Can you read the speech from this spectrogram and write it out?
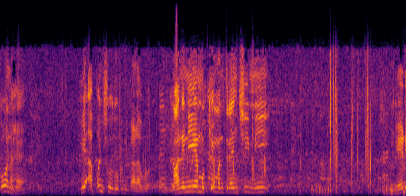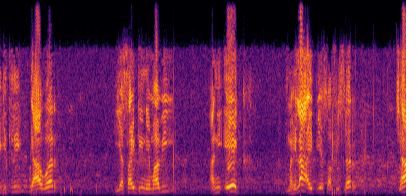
कोण आहे हे आपण शोधून काढावं. माननीय मुख्यमंत्र्यांची मी भेट घेतली. यावर एस आय टी नेमावी आणि एक महिला आय पी एस ऑफिसरच्या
